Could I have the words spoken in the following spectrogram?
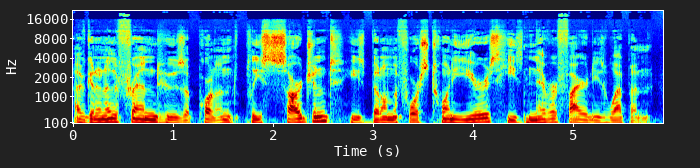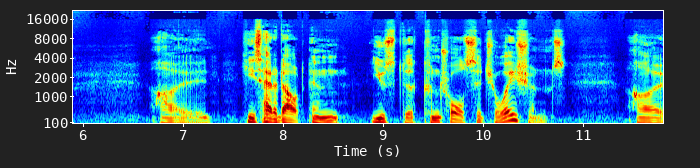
I've got another friend who's a Portland police sergeant. He's been on the force 20 years. He's never fired his weapon. Uh, he's had it out and used to control situations. Uh,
